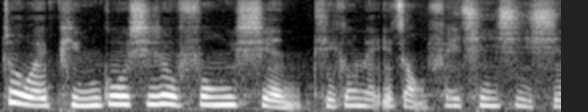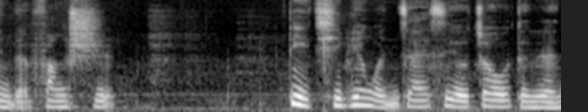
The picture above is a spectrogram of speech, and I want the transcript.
作为评估吸入风险，提供了一种非侵袭性的方式。第七篇文摘是由周等人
